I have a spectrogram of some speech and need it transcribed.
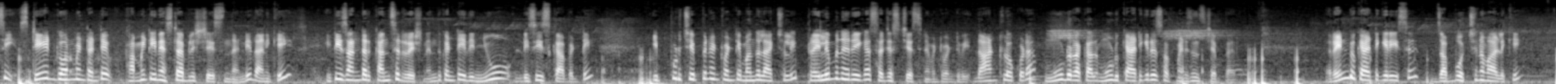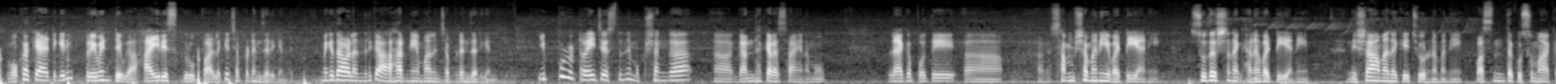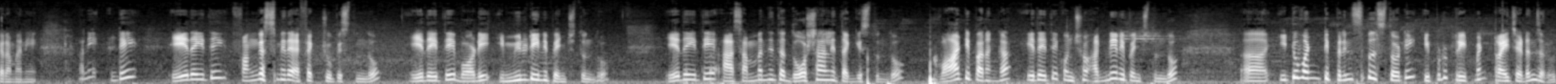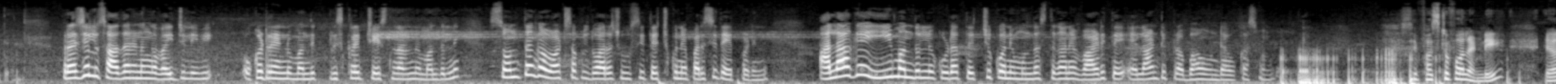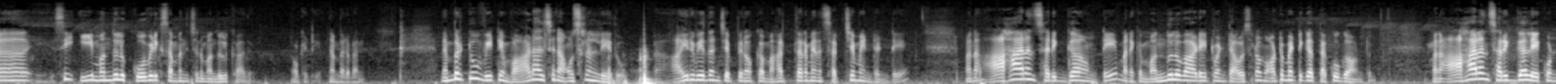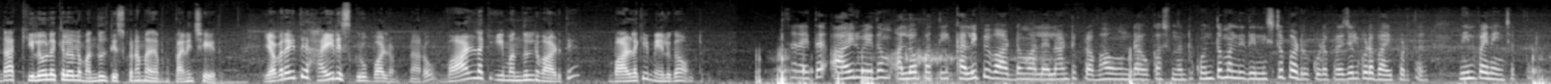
సి స్టేట్ గవర్నమెంట్ అంటే కమిటీని ఎస్టాబ్లిష్ చేసిందండి దానికి. ఇట్ ఈస్ అండర్ కన్సిడరేషన్ ఎందుకంటే ఇది న్యూ డిసీజ్ కాబట్టి ఇప్పుడు చెప్పినటువంటి మందులు యాక్చువల్లీ ప్రిలిమినరీగా సజెస్ట్ చేసినటువంటివి. దాంట్లో కూడా మూడు రకాల మూడు కేటగిరీస్ ఆఫ్ మెడిసిన్స్ చెప్పారు. రెండు కేటగిరీస్ జబ్బు వచ్చిన వాళ్ళకి ఒక కేటగిరీ ప్రివెంటివ్గా హై రిస్క్ గ్రూప్ వాళ్ళకి చెప్పడం జరిగింది. మిగతా వాళ్ళందరికీ ఆహార నియమాలను చెప్పడం జరిగింది. ఇప్పుడు ట్రై చేస్తుంది ముఖ్యంగా గంధక రసాయనము లేకపోతే సంశమని వటి అని సుదర్శన ఘనవటి అని నిషామలకి చూర్ణమని వసంత కుసుమాకరమని అని అంటే ఏదైతే ఫంగస్ మీద ఎఫెక్ట్ చూపిస్తుందో ఏదైతే బాడీ ఇమ్యూనిటీని పెంచుతుందో ఏదైతే ఆ సంబంధిత దోషాలని తగ్గిస్తుందో వాటి పరంగా ఏదైతే కొంచెం అగ్నిని పెంచుతుందో ఇటువంటి ప్రిన్సిపల్స్ తోటి ఇప్పుడు ట్రీట్మెంట్ ట్రై చేయడం జరుగుతుంది. ప్రజలు సాధారణంగా వైద్యులు ఇవి ఒకటి రెండు మందికి ప్రిస్క్రైబ్ చేస్తున్నారనే మందుల్ని సొంతంగా వాట్సాప్ల ద్వారా చూసి తెచ్చుకునే పరిస్థితి ఏర్పడింది. అలాగే ఈ మందుల్ని కూడా తెచ్చుకొని ముందస్తుగానే వాడితే ఎలాంటి ప్రభావం ఉండే అవకాశం ఉంది? సి ఫస్ట్ ఆఫ్ ఆల్ అండి సి ఈ మందులు కోవిడ్కి సంబంధించిన మందులు కాదు. ఒకటి నెంబర్ వన్ నెంబర్ టూ వీటిని వాడాల్సిన అవసరం లేదు. ఆయుర్వేదం చెప్పిన ఒక మహత్తరమైన సత్యం ఏంటంటే మన ఆహారం సరిగ్గా ఉంటే మనకి మందులు వాడేటువంటి అవసరం ఆటోమేటిక్గా తక్కువగా ఉంటుంది. మన ఆహారం సరిగ్గా లేకుండా కిలోల కిలోల మందులు తీసుకున్నా మనకు పని చేయదు. ఎవరైతే హై రిస్క్ గ్రూప్ వాళ్ళు ఉంటున్నారో వాళ్ళకి ఈ మందుల్ని వాడితే వాళ్ళకి మేలుగా ఉంటుంది. సరే అయితే ఆయుర్వేదం అలోపతి కలిపి వాడడం వల్ల ఎలాంటి ప్రభావం ఉండే అవకాశం ఉందంటే కొంతమంది దీన్ని ఇష్టపడరు కూడా ప్రజలు కూడా భయపడతారు. దీనిపైన ఏం చెప్తారు?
